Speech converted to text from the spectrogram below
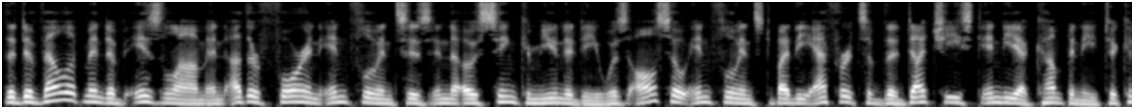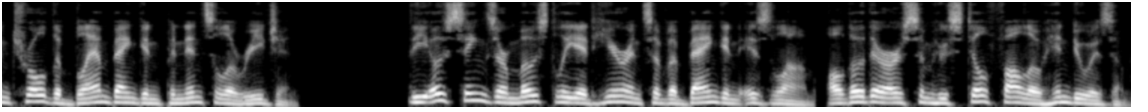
The development of Islam and other foreign influences in the Osing community was also influenced by the efforts of the Dutch East India Company to control the Blambangan Peninsula region. The Osings are mostly adherents of Abangan Islam, although there are some who still follow Hinduism.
